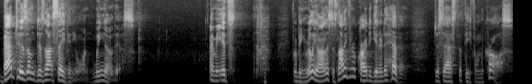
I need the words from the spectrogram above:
baptism does not save anyone. We know this. I mean, it's, if we're being really honest, it's not even required to get into heaven. Just ask the thief on the cross.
